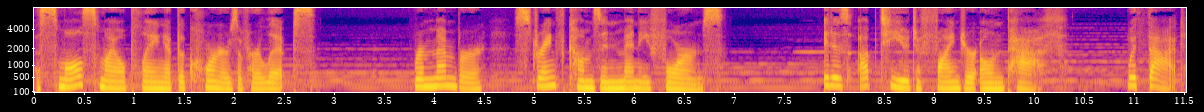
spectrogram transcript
a small smile playing at the corners of her lips. Remember, strength comes in many forms. It is up to you to find your own path. With that,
